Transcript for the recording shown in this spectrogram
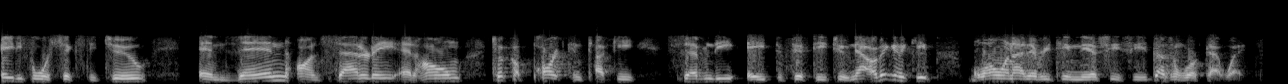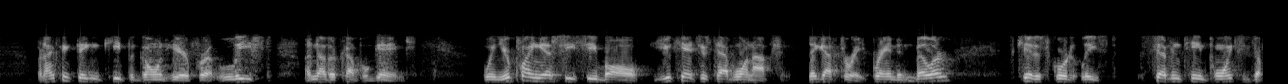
84 62. And then on Saturday at home, took apart Kentucky 78 to 52. Now, are they going to keep blowing out every team in the SEC? It doesn't work that way but I think they can keep it going here for at least another couple games. When you're playing SEC ball, you can't just have one option. They got three. Brandon Miller, this kid has scored at least 17 points. He's a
